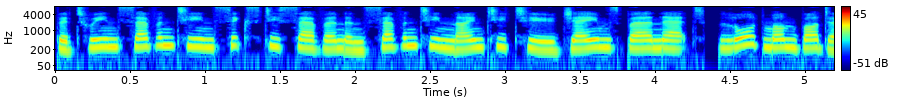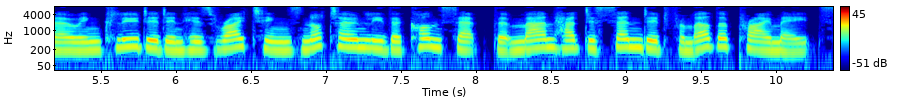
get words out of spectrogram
Between 1767 and 1792 James Burnett, Lord Monboddo included in his writings not only the concept that man had descended from other primates,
